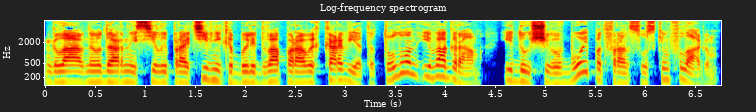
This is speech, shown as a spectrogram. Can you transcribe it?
Главной ударной силой противника были два паровых корвета «Тулон» и «Ваграм», идущих в бой под французским флагом.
